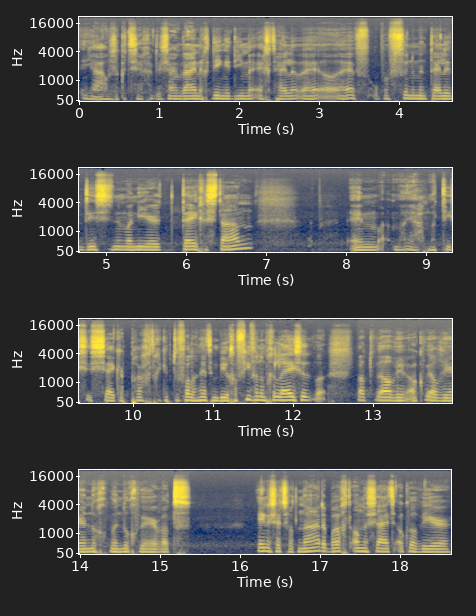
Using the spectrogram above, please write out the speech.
ja, hoe zou ik het zeggen? Er zijn weinig dingen die me echt hele, he- op een fundamentele manier tegenstaan. En ma- maar ja, Matisse is zeker prachtig. Ik heb toevallig net een biografie van hem gelezen, wa- wat wel weer ook wel weer nog, me nog weer wat, enerzijds wat nader bracht, anderzijds ook wel weer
